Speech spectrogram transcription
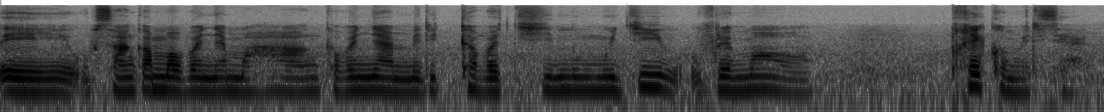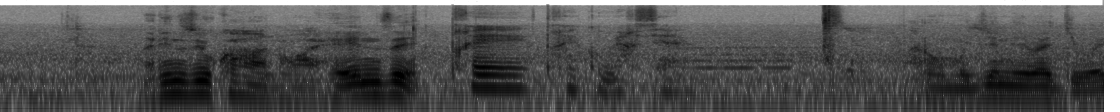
Eh, usangamo abanyamahanga abanyamerika bakina umujyi vraiment très commercial. Nari nzi yuko ahantu hahenze. Très commercial. Hari umujyi nibagiwe.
